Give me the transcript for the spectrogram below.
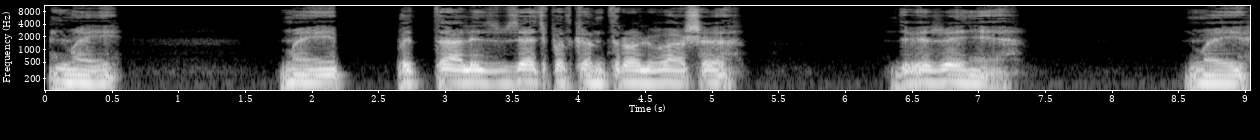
Мы... мы пытались взять под контроль ваше движение. Мы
